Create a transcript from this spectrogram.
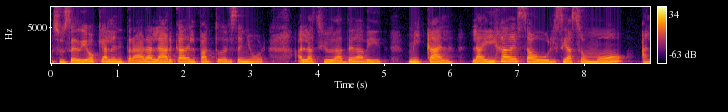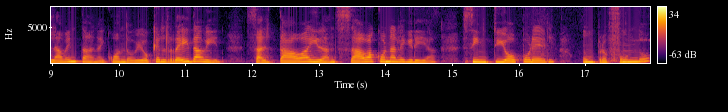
Sucedió que al entrar al arca del pacto del Señor, a la ciudad de David, Mical, la hija de Saúl, se asomó a la ventana y cuando vio que el rey David saltaba y danzaba con alegría, sintió por él un profundo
